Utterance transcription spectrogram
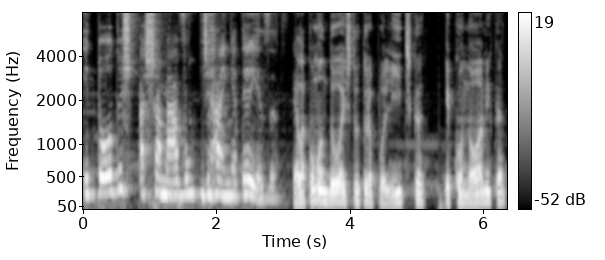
e todos a chamavam de Rainha Teresa. Ela comandou a estrutura política, econômica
